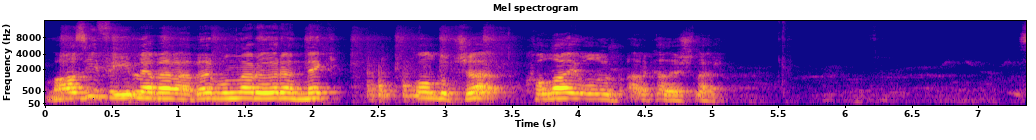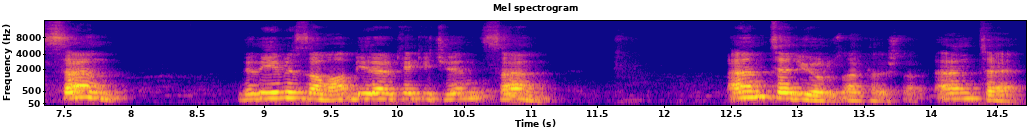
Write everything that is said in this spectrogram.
Mazi fiille beraber bunları öğrenmek oldukça kolay olur arkadaşlar. Sen dediğimiz zaman bir erkek için sen ente diyoruz arkadaşlar. Ente.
